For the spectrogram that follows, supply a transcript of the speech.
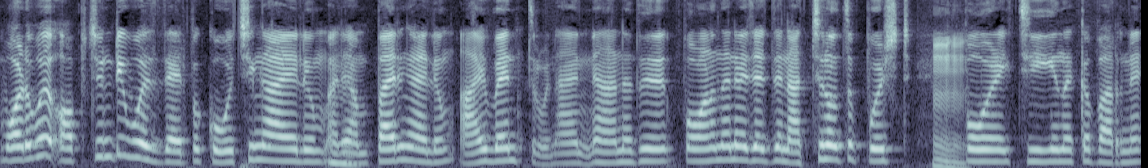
വാട്ട് എവർ ഓപ്പർച്യൂണിറ്റി വാസ് ദയർ ഇപ്പോൾ കോച്ചിങ് ആയാലും അല്ലെ അമ്പയറിംഗ് ആയാലും ഐ വെൻ ത്രൂ ഞാൻ ഞാനത് പോകണം തന്നെ വിചാരിച്ചു അച്ഛനൊത്ത് പുഷ്ട് പോയി ചെയ്യുന്നൊക്കെ പറഞ്ഞ്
